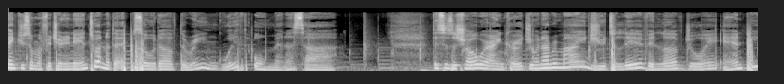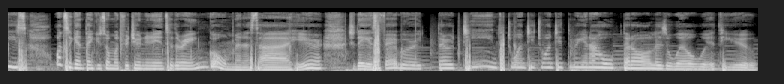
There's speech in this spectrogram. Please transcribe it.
Thank you so much for tuning in to another episode of The Ring with Omenesa. This is a show where I encourage you and I remind you to live in love, joy, and peace. Once again, thank you so much for tuning in to The Ring. Omenesa here. Today is February 13th, 2023, and I hope that all is well with you.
